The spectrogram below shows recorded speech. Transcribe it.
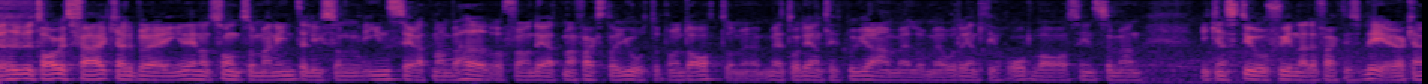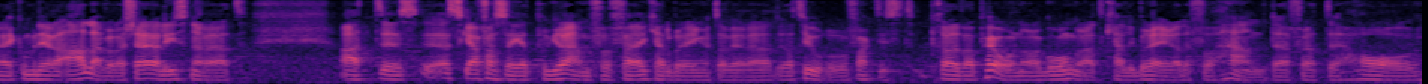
Överhuvudtaget färgkalibrering är något sånt som man inte liksom inser att man behöver förrän det att man faktiskt har gjort det på en dator med, med ett ordentligt program eller med ordentlig hårdvara så inser man vilken stor skillnad det faktiskt blir. Jag kan rekommendera alla våra kära lyssnare att att äh, skaffa sig ett program för färgkalibrering av era datorer och faktiskt pröva på några gånger att kalibrera det för hand därför att det har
